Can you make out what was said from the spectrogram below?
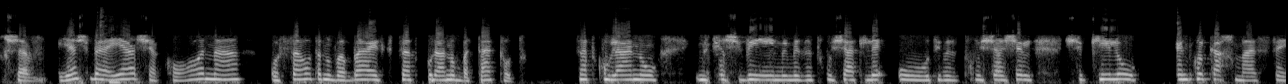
עכשיו, יש בעיה שהקורונה עושה אותנו בבית קצת כולנו בטטות. קצת כולנו מתיישבים עם איזו תחושת לאות, עם איזו תחושה של שכאילו אין כל כך מעשה.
